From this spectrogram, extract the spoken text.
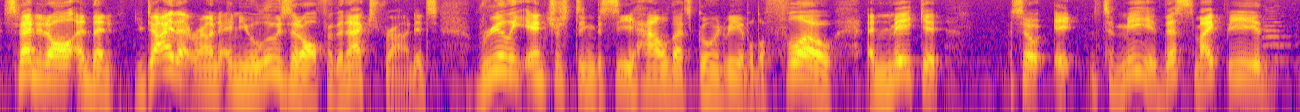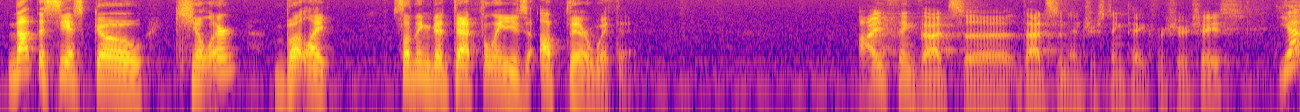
spend it all and then you die that round and you lose it all for the next round. It's really interesting to see how that's going to be able to flow and make it so it to me this might be not the CS:GO killer, but like something that definitely is up there with it. I think that's a that's an interesting take for sure, Chase. Yeah,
